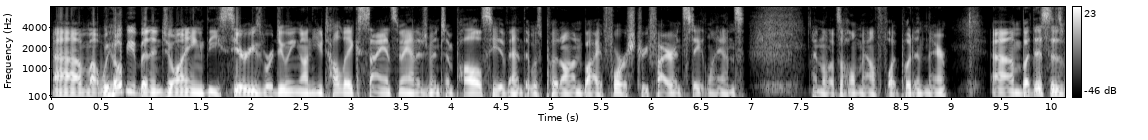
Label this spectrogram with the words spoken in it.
Um, we hope you've been enjoying the series we're doing on Utah Lake Science Management and Policy event that was put on by Forestry, Fire, and State Lands. I know that's a whole mouthful I put in there. Um, but this is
